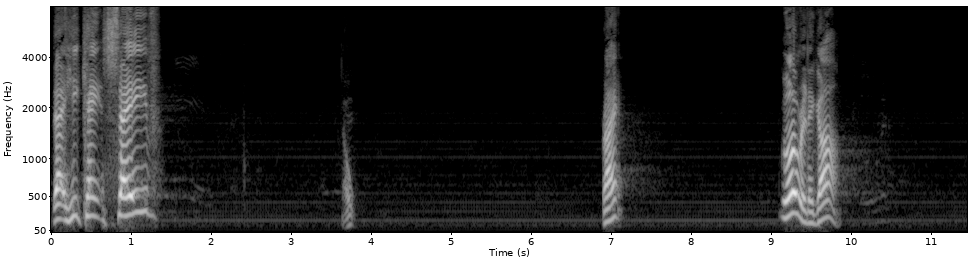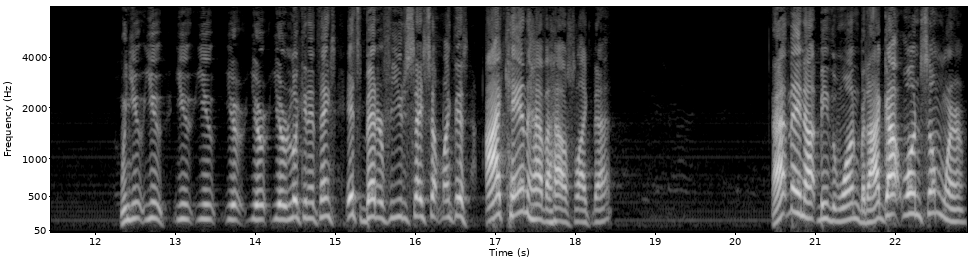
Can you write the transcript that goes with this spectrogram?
that he can't save? Right? Glory to God. When you, you, you, you, you're, you're, you're looking at things, it's better for you to say something like this I can have a house like that. That may not be the one, but I got one somewhere.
